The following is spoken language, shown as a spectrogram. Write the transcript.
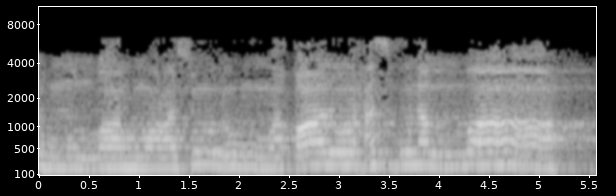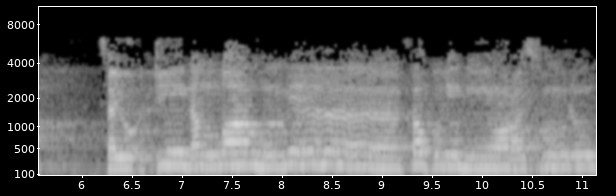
آتاهم الله ورسوله وقالوا حسبنا الله سيؤتينا الله من فضله ورسوله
